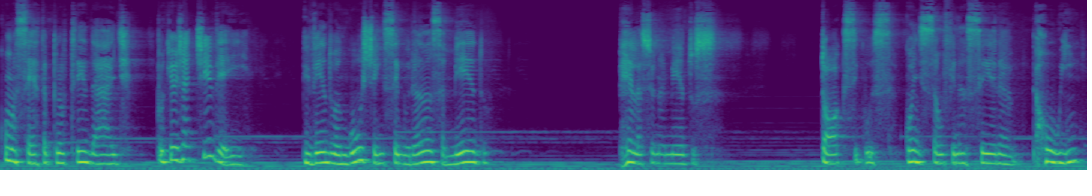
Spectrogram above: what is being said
com uma certa propriedade, porque eu já tive aí, vivendo angústia, insegurança, medo, relacionamentos tóxicos, condição financeira ruim.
